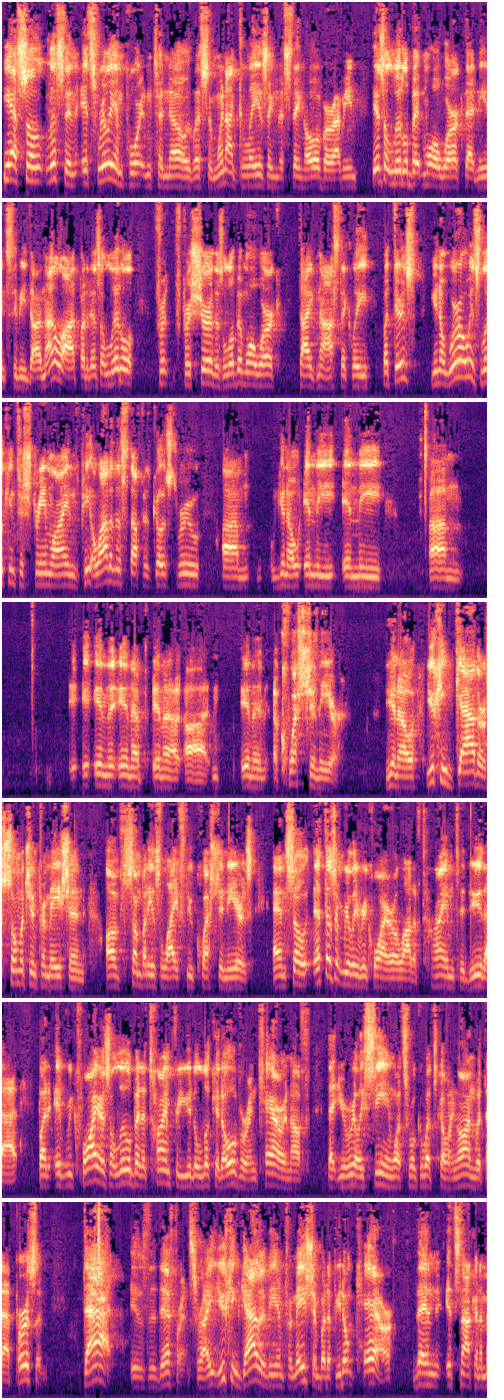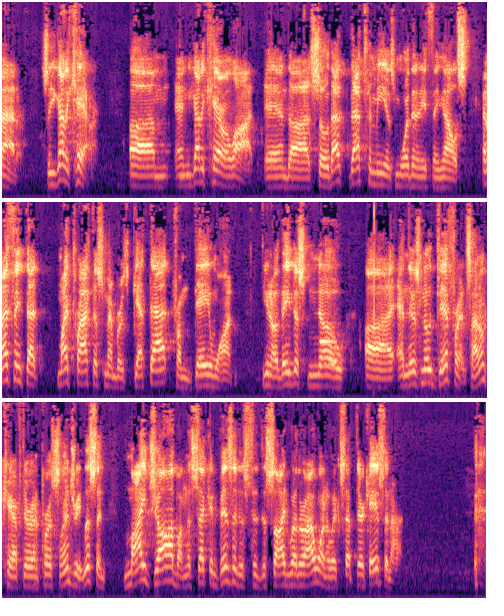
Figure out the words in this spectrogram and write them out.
Yeah, so listen, it's really important to know listen, we're not glazing this thing over. I mean, there's a little bit more work that needs to be done. Not a lot, but there's a little, for, for sure, there's a little bit more work diagnostically. But there's, you know, we're always looking to streamline. A lot of this stuff is, goes through, um, you know, in the, in the, um, in the, in a, in a, uh, in a, a questionnaire you know, you can gather so much information of somebody's life through questionnaires. And so that doesn't really require a lot of time to do that, but it requires a little bit of time for you to look it over and care enough that you're really seeing what's what's going on with that person. That is the difference, right? You can gather the information, but if you don't care, then it's not going to matter. So you got to care um, and you got to care a lot. And uh, so that that to me is more than anything else. And I think that my practice members get that from day one. You know, they just know, uh, and there's no difference. I don't care if they're in a personal injury. Listen, my job on the second visit is to decide whether I want to accept their case or not.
